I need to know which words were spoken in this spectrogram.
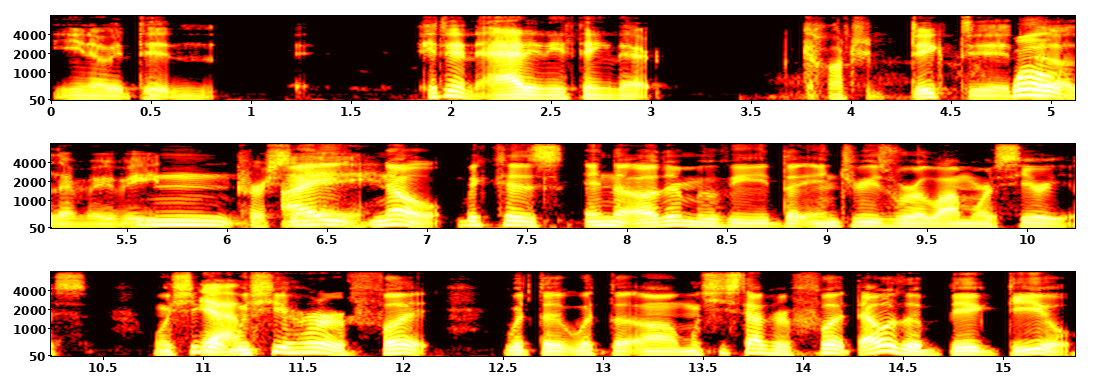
You know, it didn't. It didn't add anything that contradicted Well, the other movie. Mm, per I se. no, because in the other movie, the injuries were a lot more serious. When she Yeah. got, when she hurt her foot with the with the um when she stabbed her foot, that was a big deal.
